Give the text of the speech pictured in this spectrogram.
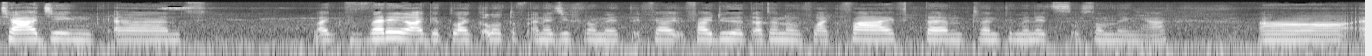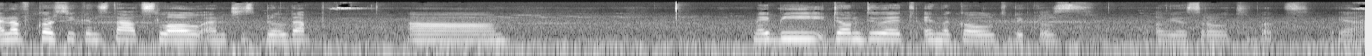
charging and like very I get like a lot of energy from it. If I, if I do it I don't know like 5 10 20 minutes or something yeah uh, and of course you can start slow and just build up. Um, maybe don't do it in the cold because of your throat but yeah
